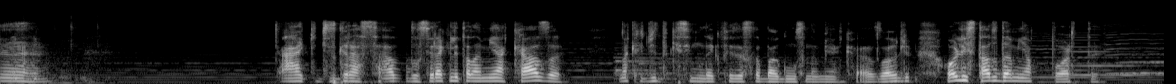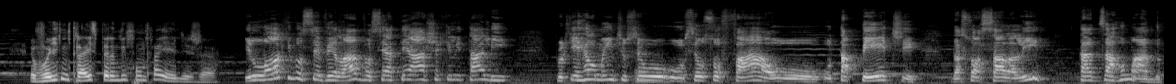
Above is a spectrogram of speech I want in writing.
É. Ai, que desgraçado. Será que ele tá na minha casa? Não acredito que esse moleque fez essa bagunça na minha casa. Olha, olha o estado da minha porta. Eu vou entrar esperando encontrar ele já. E logo que você vê lá, você até acha que ele tá ali. Porque realmente o seu, o seu sofá, o, o tapete da sua sala ali, tá desarrumado.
